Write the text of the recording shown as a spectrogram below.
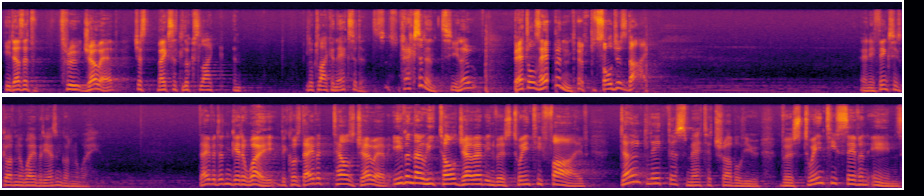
He does it through Joab just makes it looks like an, look like an accident. An accident, you know. Battles happen, soldiers die. And he thinks he's gotten away, but he hasn't gotten away. David didn't get away because David tells Joab, even though he told Joab in verse 25, don't let this matter trouble you. Verse 27 ends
